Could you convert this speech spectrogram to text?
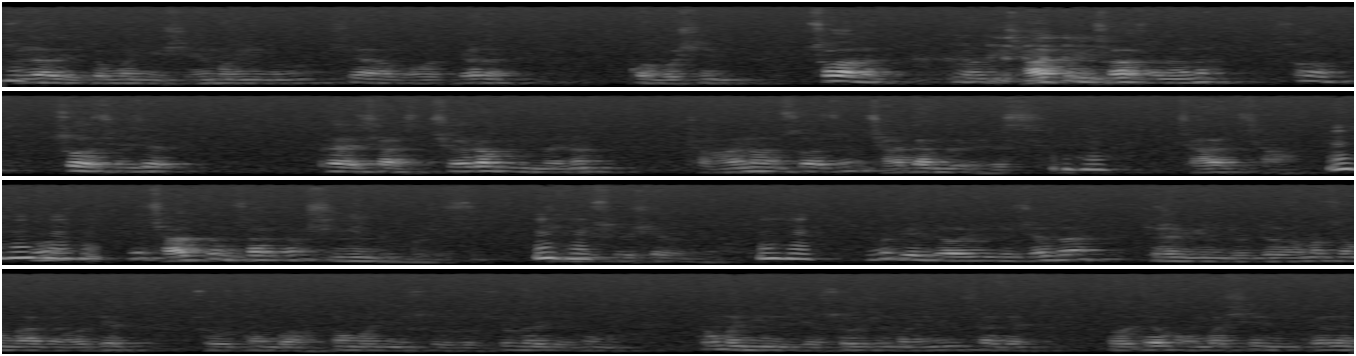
지라리 동만이 시행만이노 시하고 내가 권보신 소는 자동 사서는 소 소시제 배차 처럼면은 저하나 소좀 자당을 했어. 자자. 음. 자동 사서 신인도 그랬어. 음. 수시로. 음. 근데 너희도 제가 저런님도 너무 정말 어디 소 공부 동만이 수로 수로지 동 동만이 이제 소지 뭐는 사대 어디 공부신 별로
